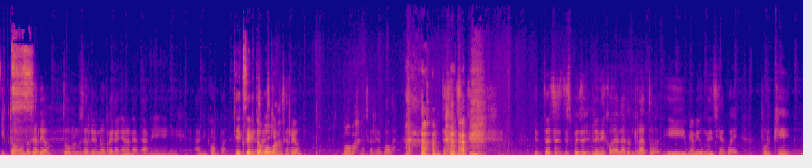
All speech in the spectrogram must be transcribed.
Y todo el mundo se rió, todo el mundo se rió, no regañaron a, a mi, a mi compa. Excepto pero ¿sabes Boba. quién no se rió? Boba. No se ríe el boba. Entonces, entonces después le dejó de hablar un rato y mi amigo me decía, güey, ¿por qué?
